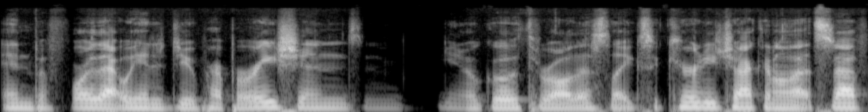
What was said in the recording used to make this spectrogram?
And before that, we had to do preparations and, you know, go through all this like security check and all that stuff.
